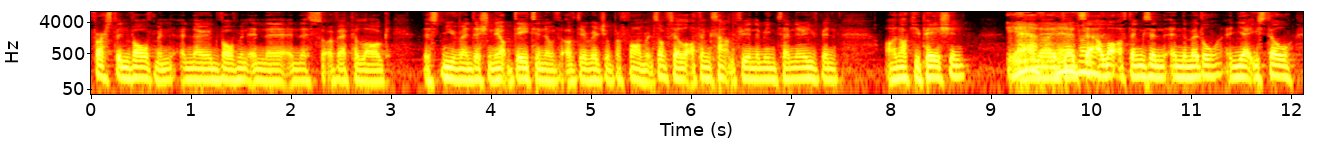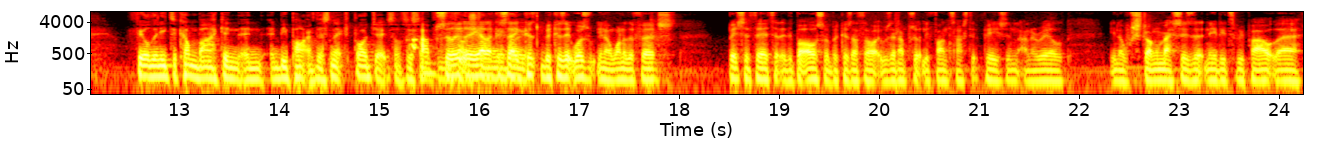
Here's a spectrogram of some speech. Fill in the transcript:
first involvement and now involvement in the in this sort of epilogue, this new rendition, the updating of, of the original performance. Obviously, a lot of things happened for you in the meantime. There, you've been on occupation, yeah, and uh, yeah, did set a lot of things in, in the middle, and yet you still feel the need to come back and, and, and be part of this next project. obviously absolutely, yeah, like I say, because it was you know one of the first bits of theatre, but also because I thought it was an absolutely fantastic piece and, and a real you know strong message that needed to be put out there.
